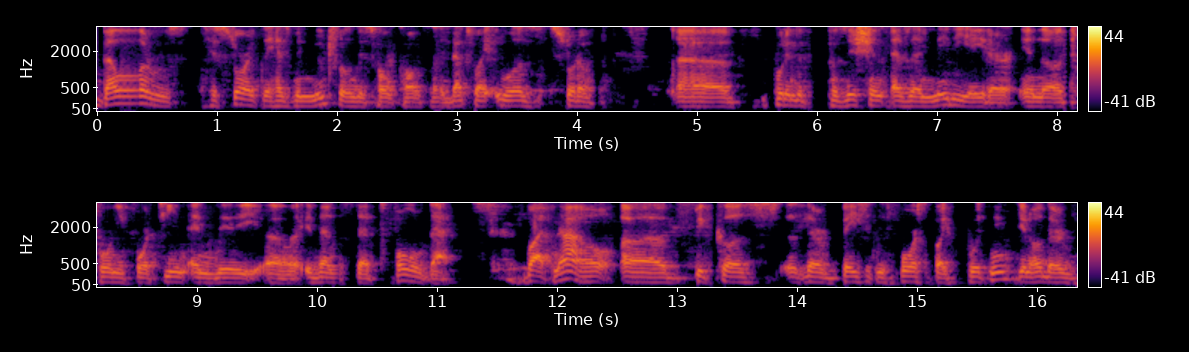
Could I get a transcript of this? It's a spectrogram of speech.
Belarus historically has been neutral in this whole conflict. That's why it was sort of uh, put in the position as a mediator in uh, 2014 and the uh, events that followed that. But now, uh, because they're basically forced by Putin, you know, they're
